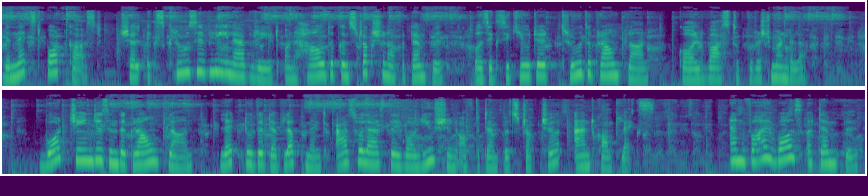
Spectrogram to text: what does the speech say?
The next podcast shall exclusively elaborate on how the construction of a temple was executed through the ground plan called Vastu Purush Mandala. What changes in the ground plan led to the development as well as the evolution of the temple structure and complex? And why was a temple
